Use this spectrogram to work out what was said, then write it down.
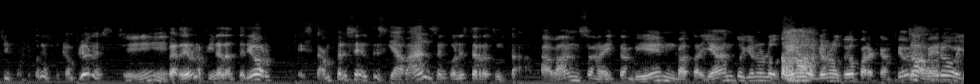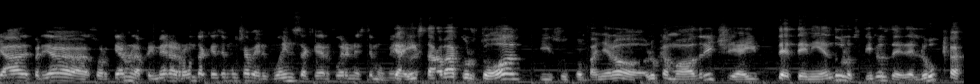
sí, porque son los subcampeones, sí. perdieron la final anterior, están presentes y avanzan con este resultado. Avanzan ahí también, batallando. Yo no los veo, yo no los veo para campeones, pero ya de perdida sortearon la primera ronda, que es de mucha vergüenza quedar fuera en este momento. Y ahí estaba Courtois y su compañero Luka Modric, y ahí deteniendo los tiros de, de Luka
